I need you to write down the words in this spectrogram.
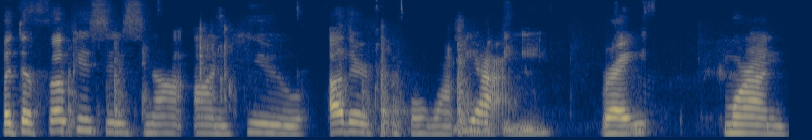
But the focus is not on who other people want me Yeah. to be, right? More on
